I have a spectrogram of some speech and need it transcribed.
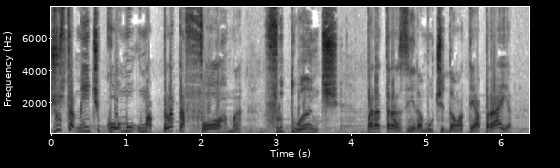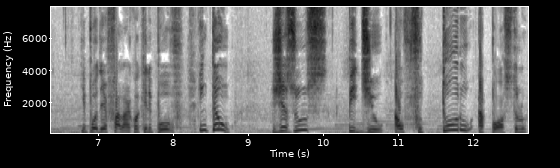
justamente como uma plataforma flutuante para trazer a multidão até a praia e poder falar com aquele povo. Então, Jesus pediu ao futuro apóstolo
